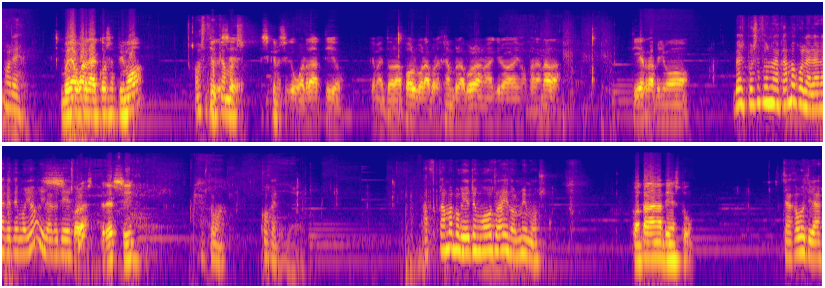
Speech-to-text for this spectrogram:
Vale. Voy a guardar cosas, primo. Vamos a Yo hacer qué camas. es que no sé qué guardar, tío. Que meto la pólvora, por ejemplo. La pólvora no la quiero ahora mismo para nada. Tierra, primo. ¿Ves? Puedes hacer una cama con la lana que tengo yo y la que tienes Con tú. las tres, sí. Pues toma, coge. Haz cama porque yo tengo otra y dormimos. ¿Cuánta lana tienes tú? Te la acabo de tirar.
